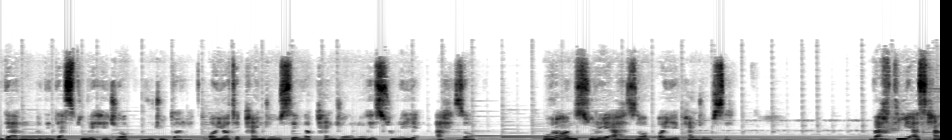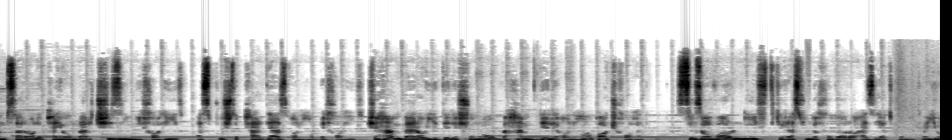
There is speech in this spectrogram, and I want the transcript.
در مورد دستور حجاب وجود دارد. آیات 53 و 59 سوره احزاب. قرآن سوره احزاب آیه 53 وقتی از همسران پیامبر چیزی می‌خواهید از پشت پرده از آنها بخواهید که هم برای دل شما و هم دل آنها پاک خواهد بود. سزاوار نیست که رسول خدا را اذیت کنید و یا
